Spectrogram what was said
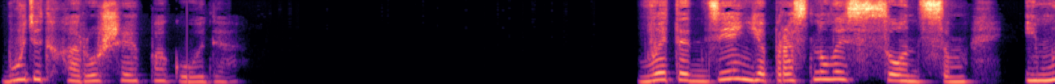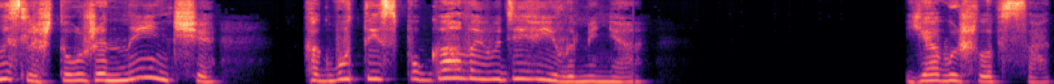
будет хорошая погода. В этот день я проснулась с солнцем, и мысль, что уже нынче, как будто испугала и удивила меня. Я вышла в сад.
